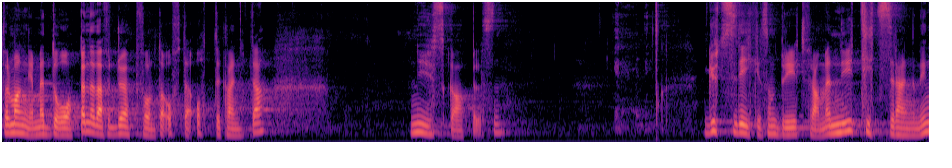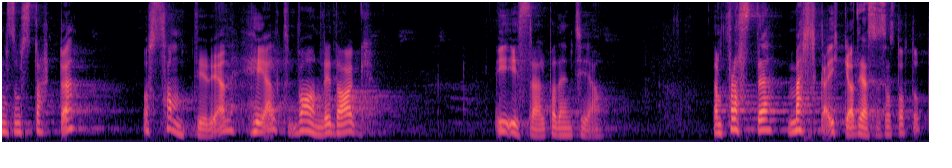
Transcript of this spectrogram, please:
for mange med dåpen. Det er derfor døpefonter ofte er åttekanter. Nyskapelsen. Guds rike som bryter fram. En ny tidsregning som starter. Og samtidig en helt vanlig dag i Israel på den tida. De fleste merka ikke at Jesus har stått opp.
